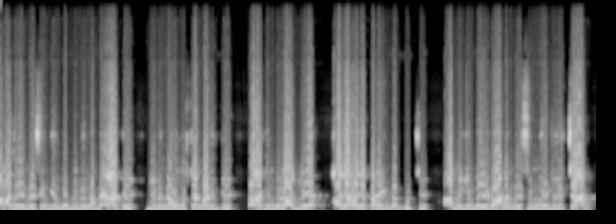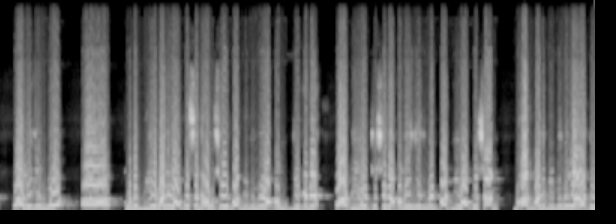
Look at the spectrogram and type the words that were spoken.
আমাদের এই মেশিন কিন্তু বিভিন্ন বেলাতে বিভিন্ন অনুষ্ঠান বাড়িতে, তারা কিন্তু লাগিয়ে হাজার হাজার টাকা ইনকাম করছে। আপনি কিন্তু এই ধরনের মেশিন নিয়ে যদি চান, তাহলে কিন্তু কোনো বিয়ে বাড়ির অকেশন হাউসে বা বিভিন্ন রকম যেখানে পার্টি হচ্ছে, সেরকম এঙ্গেজমেন্ট পার্টি অকেশন ভাত বাড়ি বিভিন্ন জায়গাতে,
